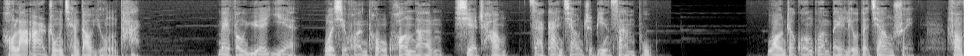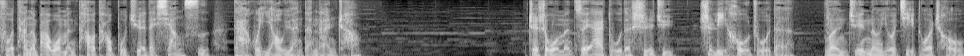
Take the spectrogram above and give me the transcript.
后来二中迁到永泰，每逢月夜，我喜欢同匡南、谢昌在赣江之滨散步，望着滚滚北流的江水，仿佛它能把我们滔滔不绝的相思带回遥远的南昌。这是我们最爱读的诗句，是李后主的。问君能有几多愁？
